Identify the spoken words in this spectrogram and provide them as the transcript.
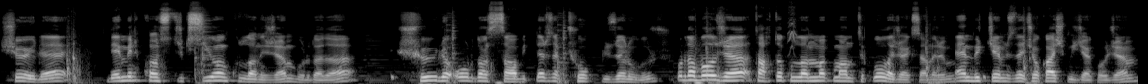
Şöyle demir konstrüksiyon kullanacağım burada da. Şöyle oradan sabitlersem çok güzel olur. Burada bolca tahta kullanmak mantıklı olacak sanırım. Hem bütçemiz de çok aşmayacak hocam.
